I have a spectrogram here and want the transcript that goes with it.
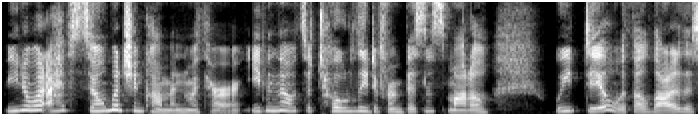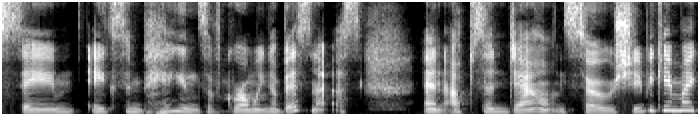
But you know what? I have so much in common with her. Even though it's a totally different business model, we deal with a lot of the same aches and pains of growing a business and ups and downs. So she became my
